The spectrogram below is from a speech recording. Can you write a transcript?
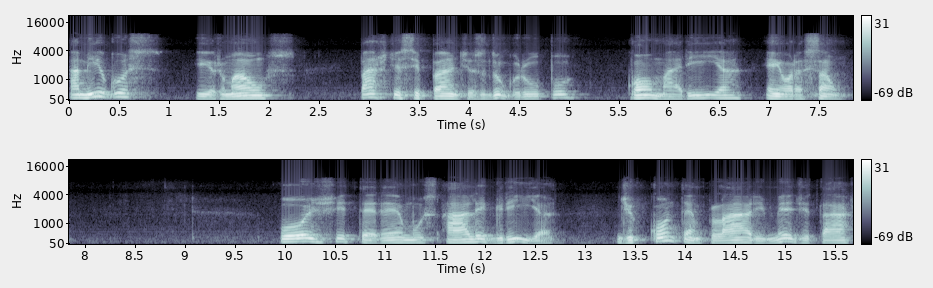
Amigos irmãos, participantes do grupo Com Maria em Oração. Hoje teremos a alegria de contemplar e meditar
